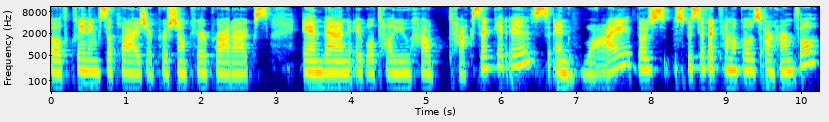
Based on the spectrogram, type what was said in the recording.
both cleaning supplies or personal care products. And then it will tell you how toxic it is and why those specific chemicals are harmful.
